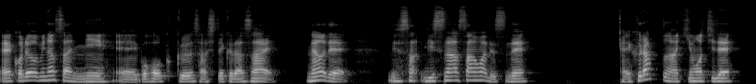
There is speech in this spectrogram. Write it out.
えーこれを皆さんに、えーご報告させてください。なのでリスナーさんはですね、えフラットな気持ちで、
